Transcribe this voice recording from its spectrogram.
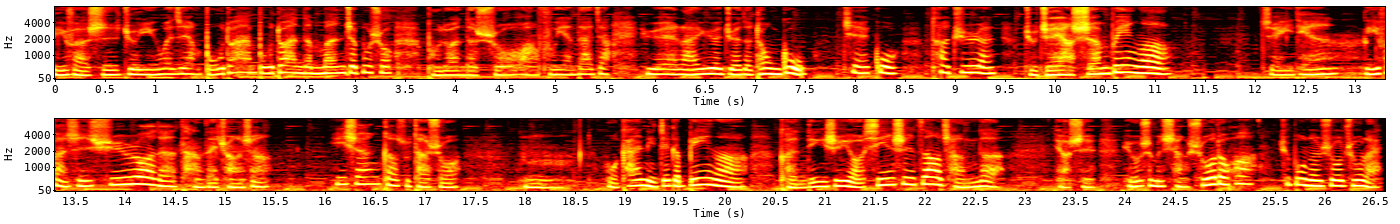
理发师就因为这样不断不断的闷着不说，不断的说谎敷衍大家，越来越觉得痛苦。结果，他居然就这样生病了。这一天，理发师虚弱的躺在床上，医生告诉他说：“嗯，我看你这个病啊，肯定是有心事造成的。要是有什么想说的话，却不能说出来。”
